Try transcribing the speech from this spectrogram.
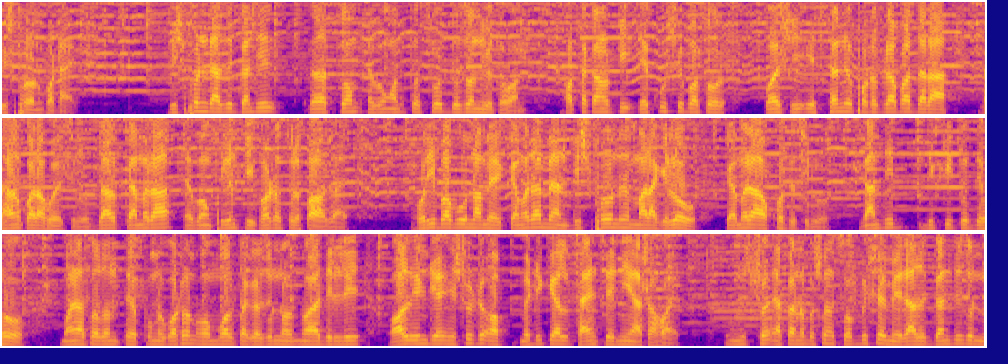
বিস্ফোরণ ঘটায়। বিস্ফোরণে রাজীব গান্ধী রাজাত্তম এবং অন্তত চোদ্দ জন নিহত হন। হত্যাকাণ্ডটি একুশে বছর বয়সী স্থানীয় ফটোগ্রাফার দ্বারা ধারণ করা হয়েছিল, যার ক্যামেরা এবং ফিল্মটি ঘটনাস্থলে পাওয়া যায়। হরিবাবু নামে ক্যামেরাম্যান বিস্ফোরণে মারা গেলেও ক্যামেরা অক্ষত ছিল গান্ধী বিকৃত দেহ, ময়নাতদন্তে পুনর্গঠন ও মলত্যাগের জন্য নয়াদিল্লি all India institute of medical সায়েন্সে নিয়ে আসা হয়। উনিশশো একানব্বই সালের চব্বিশে মে রাজীব গান্ধীর জন্য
